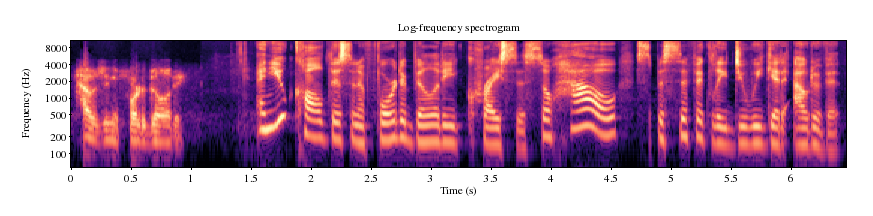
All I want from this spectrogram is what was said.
housing affordability. And you called this an affordability crisis. So, how specifically do we get out of it?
